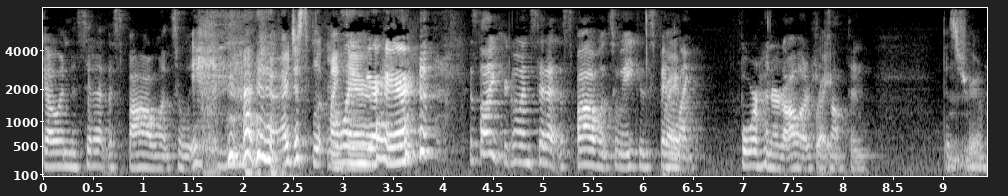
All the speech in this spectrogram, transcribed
going to sit at the spa once a week. I just flip my Pulling hair. your hair. it's not like you're going to sit at the spa once a week and spend Right. like four hundred dollars or something. That's true.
